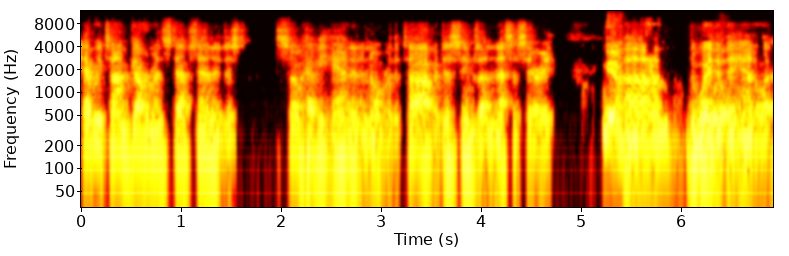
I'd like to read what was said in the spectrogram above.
every time government steps in, it just so heavy handed and over the top. It just seems unnecessary. Yeah. Um, the way that they handle it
